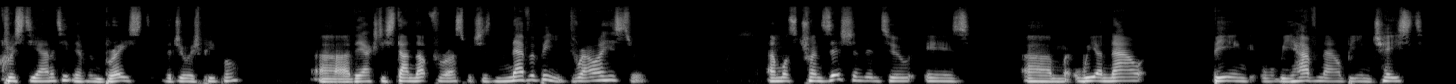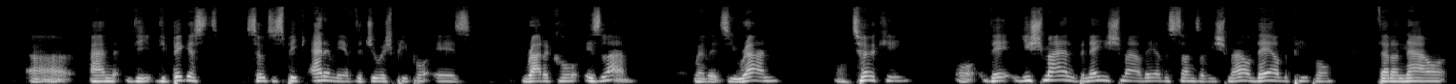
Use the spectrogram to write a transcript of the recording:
Christianity. They've embraced the Jewish people. Uh, they actually stand up for us, which has never been throughout our history. And what's transitioned into is um, we are now being, we have now been chased, uh, and the the biggest, so to speak, enemy of the Jewish people is radical Islam, whether it's Iran or Turkey or they, Yishmael, Bnei Yishmael, they are the sons of Ishmael. They are the people that are now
